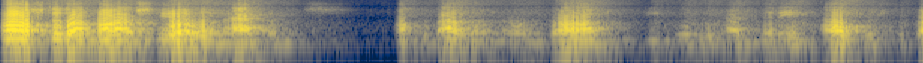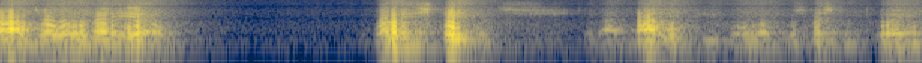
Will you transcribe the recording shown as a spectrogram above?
Paul stood on Mars Hill in Athens by one knowing God to people who had many altars to gods all over that hill. One of his statements to that body of people that was listening to him,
